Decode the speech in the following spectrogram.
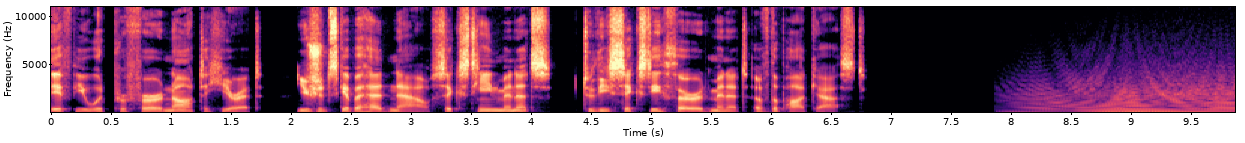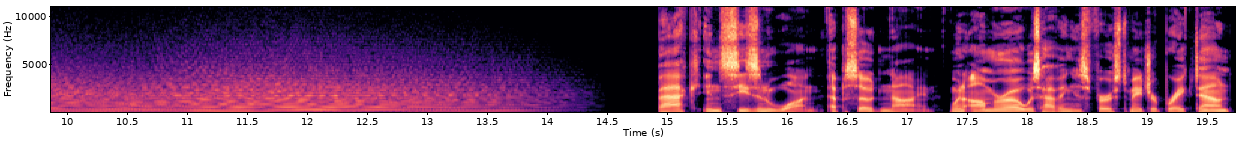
If you would prefer not to hear it, you should skip ahead now 16 minutes to the 63rd minute of the podcast. Back in season 1, episode 9, when Amuro was having his first major breakdown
